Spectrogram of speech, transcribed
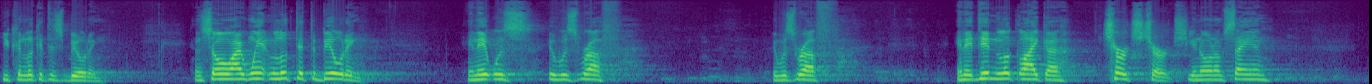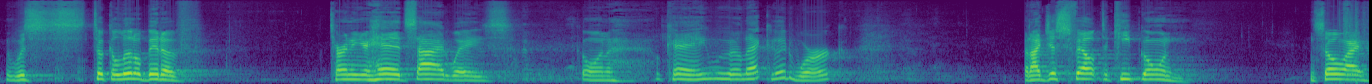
You can look at this building. And so I went and looked at the building, and it was, it was rough. It was rough. And it didn't look like a church church, you know what I'm saying? It was, took a little bit of turning your head sideways, going, okay, well, that could work. But I just felt to keep going. And so I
